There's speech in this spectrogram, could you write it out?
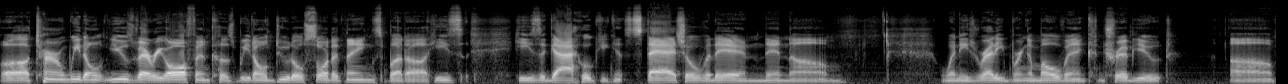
uh, term we don't use very often because we don't do those sort of things. But uh, he's he's a guy who you can stash over there, and then um, when he's ready, bring him over and contribute. Um,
